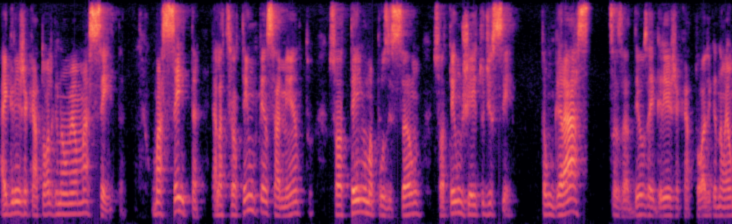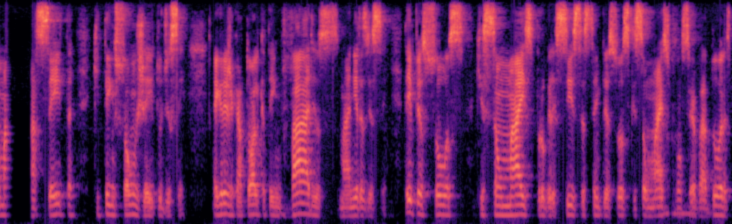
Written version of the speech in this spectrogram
A Igreja Católica não é uma seita. Uma seita, ela só tem um pensamento, só tem uma posição, só tem um jeito de ser. Então, graças a Deus, a Igreja Católica não é uma seita que tem só um jeito de ser. A Igreja Católica tem várias maneiras de ser. Tem pessoas que são mais progressistas, tem pessoas que são mais conservadoras,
